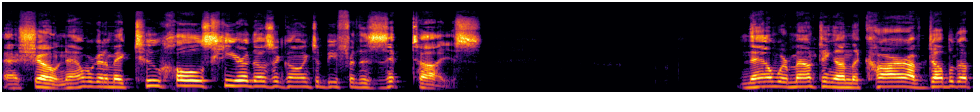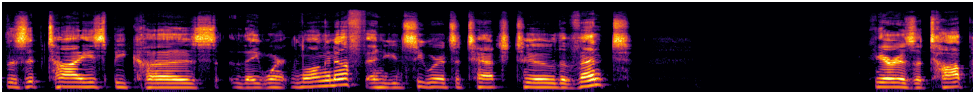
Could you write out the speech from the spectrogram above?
as shown. Now we're going to make two holes here. Those are going to be for the zip ties. Now we're mounting on the car. I've doubled up the zip ties because they weren't long enough and you can see where it's attached to the vent. Here is a top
